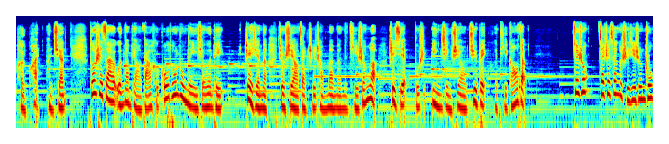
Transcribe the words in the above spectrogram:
很快很全，都是在文档表达和沟通中的一些问题。这些呢，就需要在职场慢慢的提升了。这些不是硬性需要具备和提高的。最终，在这三个实习生中，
